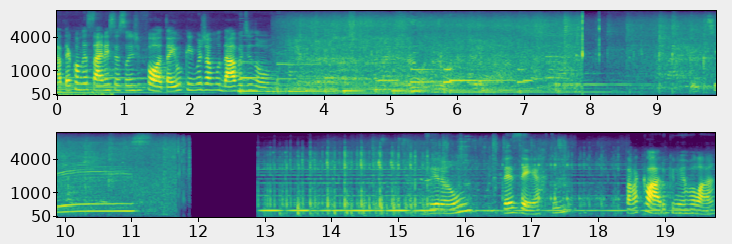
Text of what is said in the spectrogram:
Até começarem as sessões de foto, aí o clima já mudava de novo. Verão, deserto. Tava claro que não ia rolar.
